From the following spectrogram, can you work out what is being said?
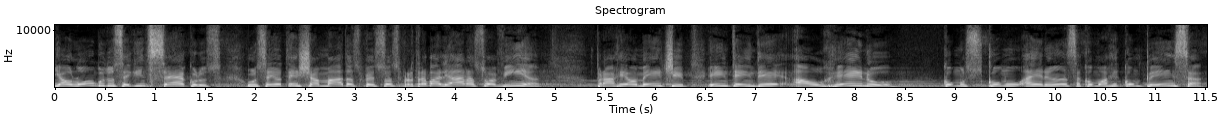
E ao longo dos seguintes séculos, o Senhor tem chamado as pessoas para trabalhar na sua vinha, para realmente entender ao reino como, como a herança, como a recompensa,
